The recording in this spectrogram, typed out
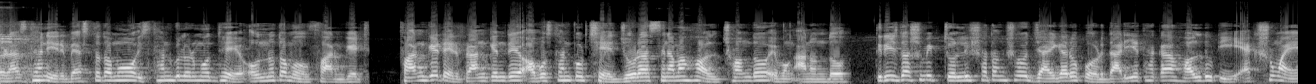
রাজধানীর ব্যস্ততম স্থানগুলোর মধ্যে অন্যতম ফার্মগেট। ফার্মগেটের প্রাণকেন্দ্রে অবস্থান করছে জোড়া সিনেমা হল ছন্দ এবং আনন্দ। তিরিশ দশমিক চল্লিশ শতাংশ জায়গার ওপর দাঁড়িয়ে থাকা হল দুটি একসময়ে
